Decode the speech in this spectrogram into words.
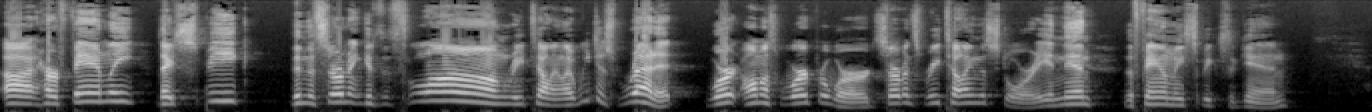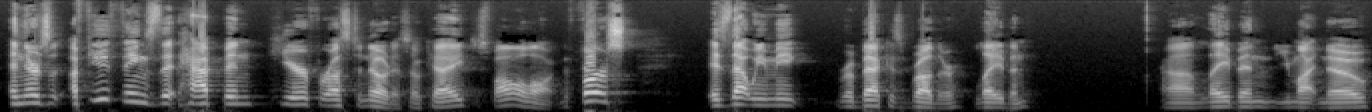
uh, her family, they speak, then the servant gives this long retelling. Like we just read it, word, almost word for word. Servant's retelling the story, and then the family speaks again. And there's a few things that happen here for us to notice, okay? Just follow along. The first is that we meet Rebecca's brother, Laban. Uh, Laban, you might know,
